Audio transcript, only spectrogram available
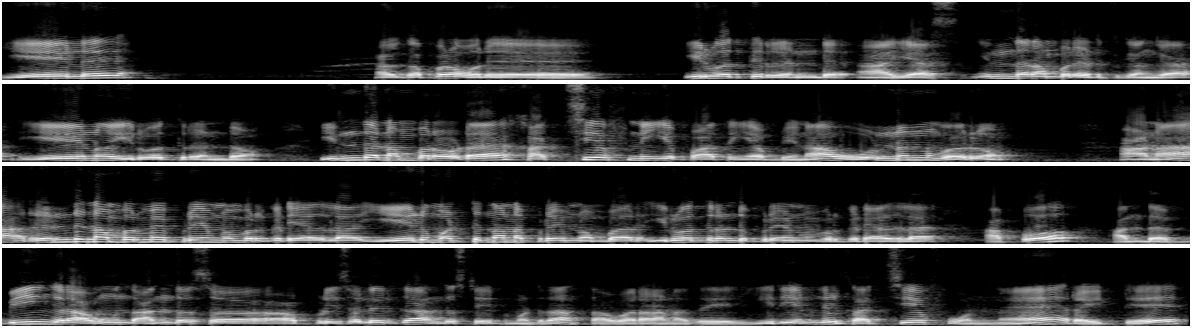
ஏழு அதுக்கப்புறம் ஒரு இருபத்தி ரெண்டு ஆ எஸ் இந்த நம்பர் எடுத்துக்கோங்க. ஏழும் இருபத்தி ரெண்டும் இந்த நம்பரோட ஹச்எஃப் நீங்கள் பார்த்தீங்க அப்படின்னா ஒன்றுன்னு வரும். ஆனால் ரெண்டு நம்பருமே ப்ரேம் நம்பர் கிடையாதுல ஏழு மட்டும்தானே ப்ரேம் நம்பர் இருபத்தி ரெண்டு ப்ரேம் நம்பர் கிடையாதுல அப்போது அந்த பிங்கிற அவங்க அந்த சொ- அப்படி சொல்லியிருக்க அந்த ஸ்டேட்மெண்ட் தான் தவறானது. இரு எண்கள் ஹச்எஃப் ஒன்று ரைட்டு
